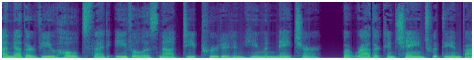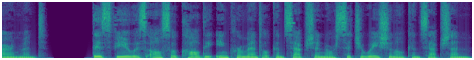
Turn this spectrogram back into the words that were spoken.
Another view holds that evil is not deep rooted in human nature, but rather can change with the environment. This view is also called the incremental conception or situational conception.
